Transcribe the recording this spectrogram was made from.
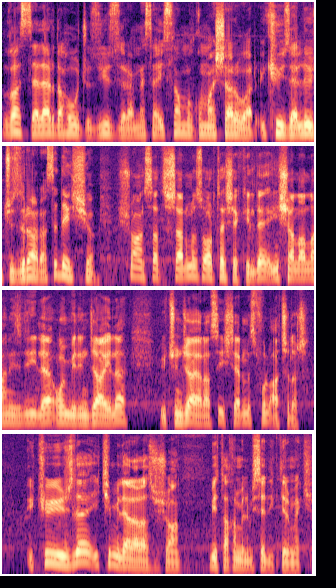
Gazeteler daha ucuz 100 lira. Mesela İstanbul kumaşları var 250-300 lira arası değişiyor. Şu an satışlarımız orta şekilde. İnşallah Allah'ın izniyle 11. ay ile 3. ay arası işlerimiz full açılır. 200 ile 2 milyar arası şu an bir takım elbise diktirmek.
